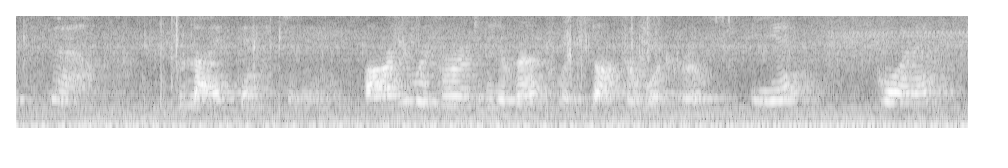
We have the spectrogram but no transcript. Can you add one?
self, my destiny. Are you referring to the event with Yes. What else?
